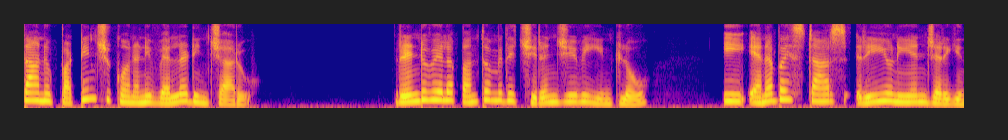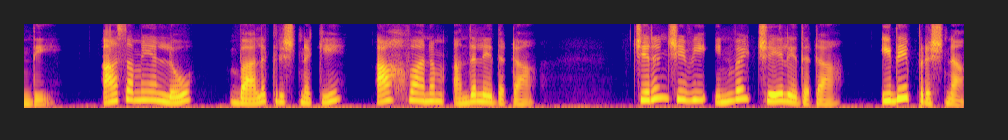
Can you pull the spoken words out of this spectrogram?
తాను పట్టించుకోనని వెల్లడించారు. రెండువేల పంతొమ్మిది చిరంజీవి ఇంట్లో ఈ ఎనభై స్టార్స్ రీయూనియన్ జరిగింది. ఆ సమయంలో బాలకృష్ణకి ఆహ్వానం అందలేదట. చిరంజీవి ఇన్వైట్ చేయలేదట. ఇదే ప్రశ్న.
